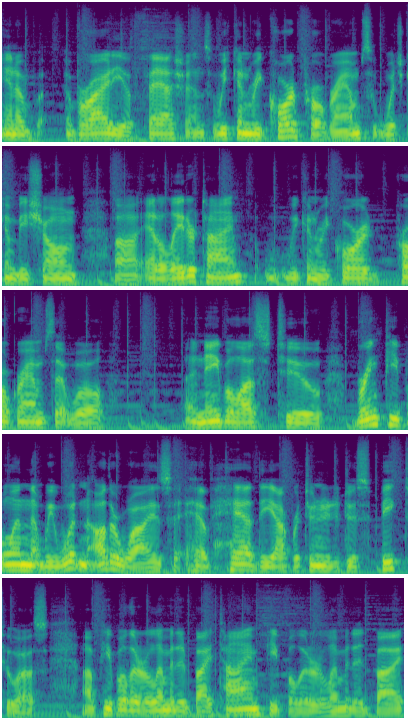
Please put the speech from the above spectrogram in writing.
in a, a, variety of fashions. We can record programs which can be shown uh, at a later time. We can record programs that will enable us to bring people in that we wouldn't otherwise have had the opportunity to speak to us. Uh, people that are limited by time, people that are limited by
